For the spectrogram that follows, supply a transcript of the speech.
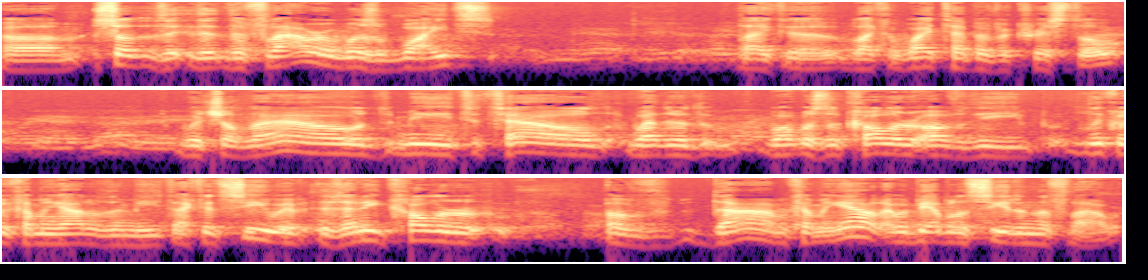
um, so the, the, the, flour was white, like a, like a white type of a crystal, which allowed me to tell whether the, what was the color of the liquid coming out of the meat. I could see if there's any color of dam coming out. I would be able to see it in the flour,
